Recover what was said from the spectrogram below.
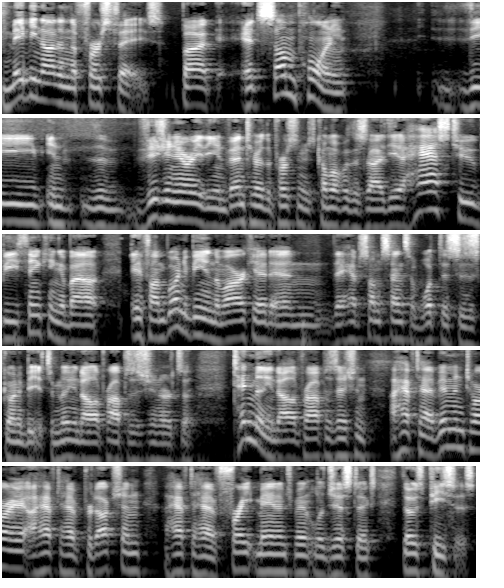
maybe not in the first phase, but at some point the in, the visionary, the inventor, the person who's come up with this idea has to be thinking about if I'm going to be in the market and they have some sense of what this is going to be. It's a million dollar proposition or it's a ten million dollar proposition. I have to have inventory. I have to have production. I have to have freight management, logistics, those pieces,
